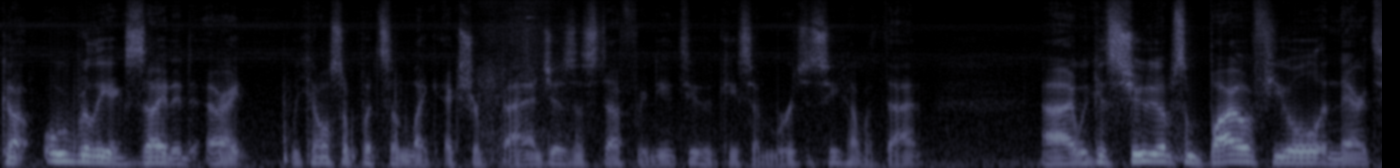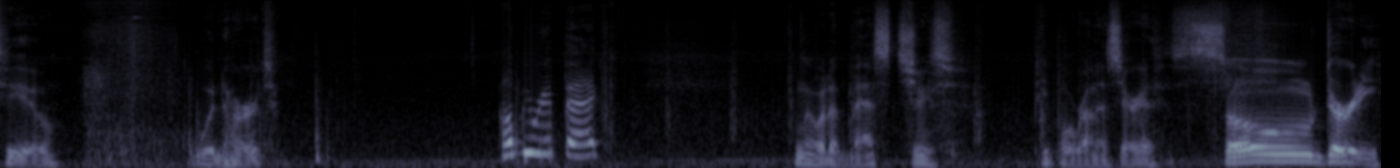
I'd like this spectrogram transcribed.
Got overly excited. All right. We can also put some like extra bandages and stuff we need to in case of emergency. How about that? Uh, we could shoot up some biofuel in there too. Wouldn't hurt. I'll be right back. Oh, what a mess. Jeez. People around this area. So dirty.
